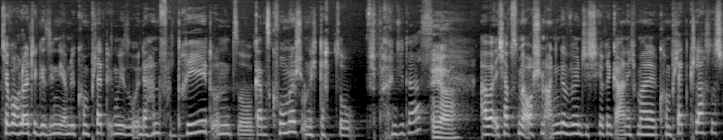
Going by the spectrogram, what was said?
ich habe auch Leute gesehen, die haben die komplett irgendwie so in der Hand verdreht und so ganz komisch. Und ich dachte so, wie machen die das? Ja. Aber ich habe es mir auch schon angewöhnt, die Schere gar nicht mal komplett klassisch,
